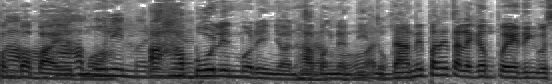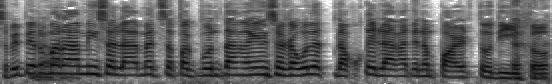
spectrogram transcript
pagbabayad mo. hahabulin mo rin yun. Hahabulin mo rin 'yon habang Nako, nandito Ang dami pa rin talagang pwedeng usapin. Pero maraming salamat sa pagpunta ngayon sa Raul at naku, kailangan natin ng part 2 dito.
